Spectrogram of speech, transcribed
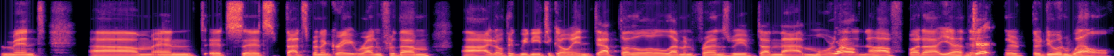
the mint um, and it's it's that's been a great run for them. Uh, I don't think we need to go in depth on the little lemon friends. We've done that more well, than enough. But uh, yeah, they're, they're they're doing well.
